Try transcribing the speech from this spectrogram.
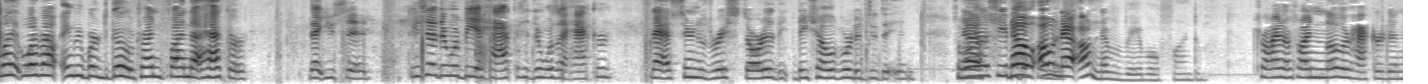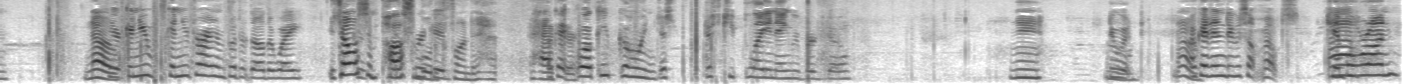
What, what about Angry Birds Go? Trying to find that hacker that you said. You said there would be a hack. There was a hacker that as soon as the race started, they teleported to the end. So no, gonna see if no, oh, no, I'll never be able to find them. Trying to find another hacker. Then No, here, can you can you try and put it the other way? it's almost it's impossible to find a ha- hacker. Okay, well keep going. Just just keep playing Angry Bird Go. Nah. Do No. it. No. Okay, then do something else. Temple Uh, Run.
